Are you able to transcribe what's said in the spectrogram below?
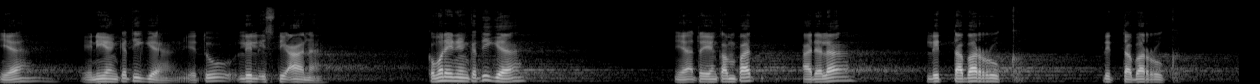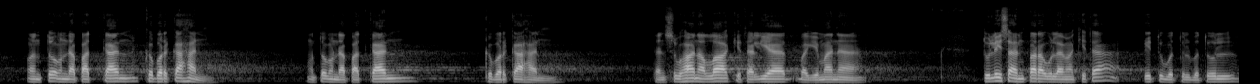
Ya, ini yang ketiga yaitu lil isti'anah. Kemudian yang ketiga ya atau yang keempat adalah lit tabarruk. Lit tabarruk untuk mendapatkan keberkahan. Untuk mendapatkan keberkahan. Dan subhanallah kita lihat bagaimana tulisan para ulama kita itu betul-betul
